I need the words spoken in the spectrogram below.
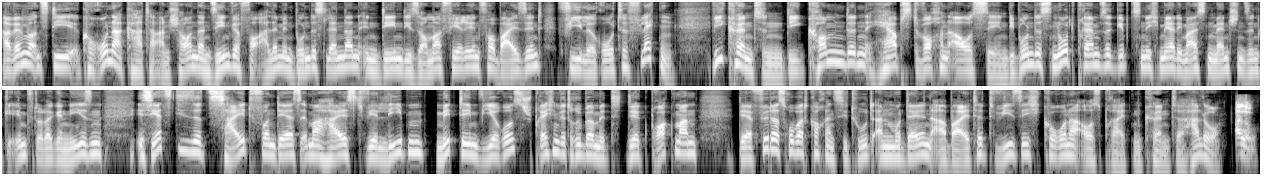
Aber wenn wir uns die Corona-Karte anschauen, dann sehen wir vor allem in Bundesländern, in denen die Sommerferien vorbei sind, viele rote Flecken. Wie könnten die kommenden Herbstwochen aussehen? Die Bundesnotbremse gibt es nicht mehr. Die meisten Menschen sind geimpft oder genesen. Ist ist jetzt diese Zeit, von der es immer heißt, wir leben mit dem Virus? Sprechen wir darüber mit Dirk Brockmann, der für das Robert Koch Institut an Modellen arbeitet, wie sich Corona ausbreiten könnte. Hallo. Hallo.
